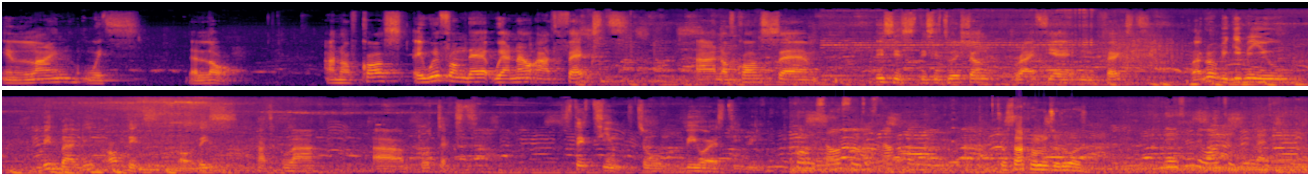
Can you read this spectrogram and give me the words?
in line with the law. And of course, away from there, we are now at FEXT. And of course, um, this is the situation right here in FEXT. We're going to be giving you bit by bit updates of this particular uh, protest. Stay tuned to VOS TV. Come south, they start coming. To start coming to do what? They say they want to do like training.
